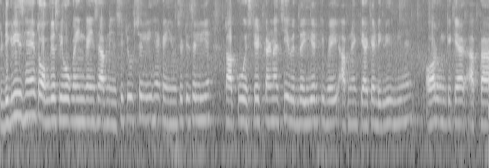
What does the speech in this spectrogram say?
तो डिग्रीज़ हैं तो ऑब्वियसली वो कहीं कहीं से आपने इंस्टीट्यूट से ली है कहीं यूनिवर्सिटी से ली है तो आपको वो स्टेट करना चाहिए विद द ईयर कि भाई आपने क्या क्या डिग्रीज ली हैं और उनके क्या आपका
